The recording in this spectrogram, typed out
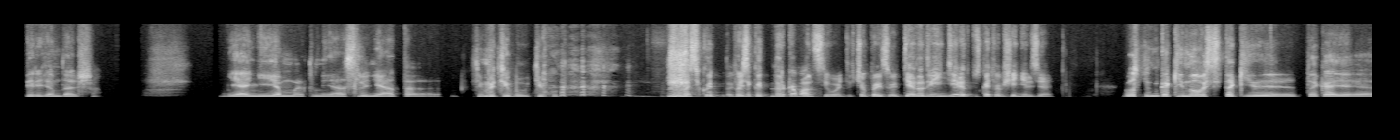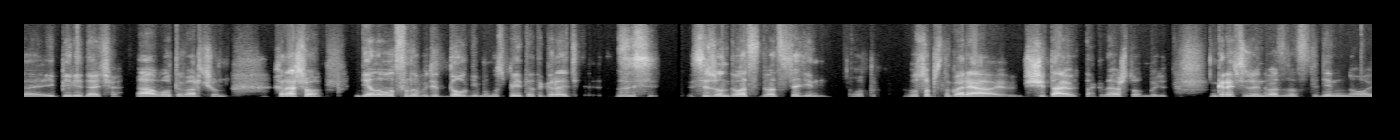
перейдем дальше. Я не ем, это меня слюни от uh, Тимутиба утекут. Вася какой-то наркоман сегодня. Что происходит? Тебя на две недели отпускать вообще нельзя. Господи, ну какие новости, такие, такая э, и передача. А, вот и Ворчун. Хорошо. Дело Уотсона будет долгим. Он успеет отыграть за сезон 2021. Вот, ну, собственно говоря, считают так, да, что он будет играть в сезоне 2021, но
